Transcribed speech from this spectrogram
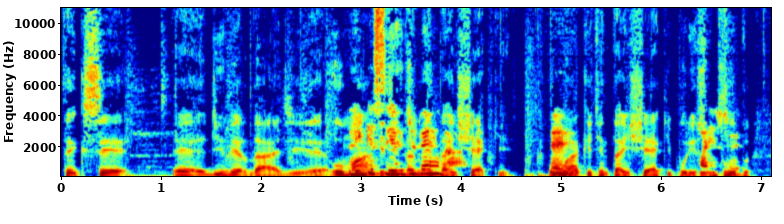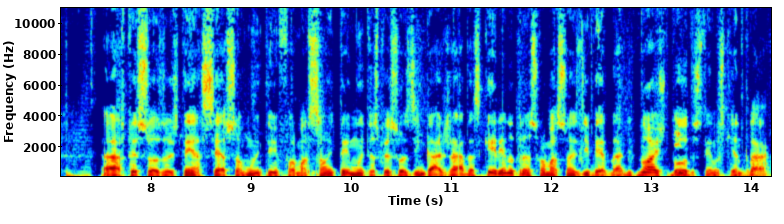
tem que ser é, de verdade. É, o Tem marketing também está em xeque. O É. marketing está em xeque por isso Tá tudo. As pessoas hoje têm acesso a muita informação e tem muitas pessoas engajadas querendo transformações de verdade. Nós todos temos que entrar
